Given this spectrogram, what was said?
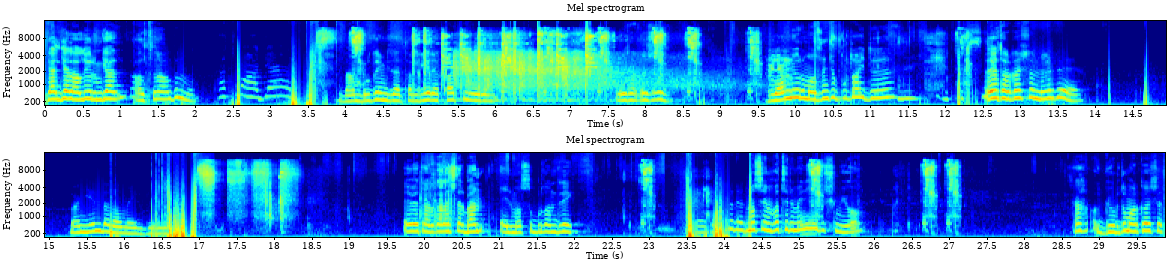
Gel gel alıyorum gel. Altını aldın mı? Kaçma gel. Ben buradayım zaten bir yere kaçmıyorum. Evet arkadaşlar. Bulamıyorum az önce buradaydı. Evet arkadaşlar nerede? Ben yeniden almaya gidiyorum. Evet arkadaşlar ben elması buradan direkt Arkadaşlar elmas envaterime niye düşmüyor? Heh, gördüm arkadaşlar.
